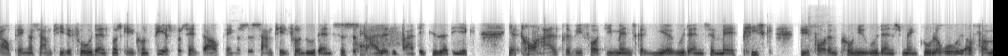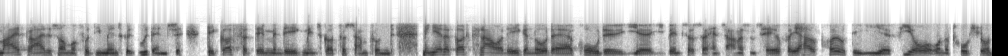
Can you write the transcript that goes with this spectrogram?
dagpenge og samtidig få uddannelse, måske kun 80 procent dagpenge, og så samtidig få en uddannelse, så stejler de bare, det gider de ikke. Jeg tror aldrig, vi får de mennesker i uh, uddannelse med pisk. Vi får dem kun i uddannelse med en gulderod. Og for mig drejer det sig om at få de mennesker i uddannelse. Det er godt for dem, men det er ikke mindst godt for samfundet. Men jeg er da godt klar over, at det ikke er noget, der er groet øh, i, øh, i Venstres og Hans Andersens have, for jeg har jo prøvet det i øh, fire år under Troels Lund,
